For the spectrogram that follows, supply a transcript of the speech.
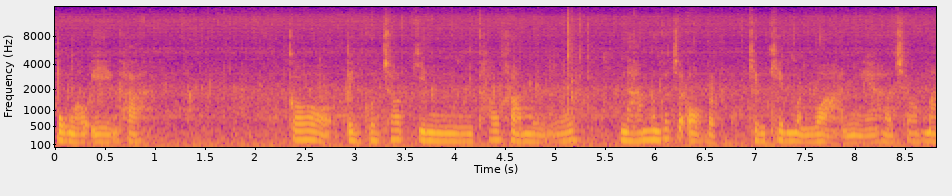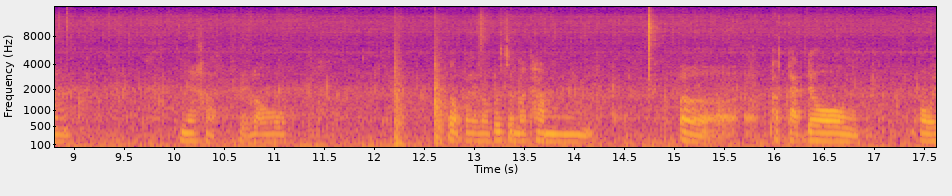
ปรุงเอาเองค่ะ ก็เป็นคนชอบกินข้าวขาหมู น้ำมันก็จะออกแบบเค็มๆหวานๆอย่างเงี้ยค่ะ ชอบมากเนี่ยค่ะ เดี๋ยวเรา ต่อไปเราก็จะมาทำผักกาดดองเอาไว้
